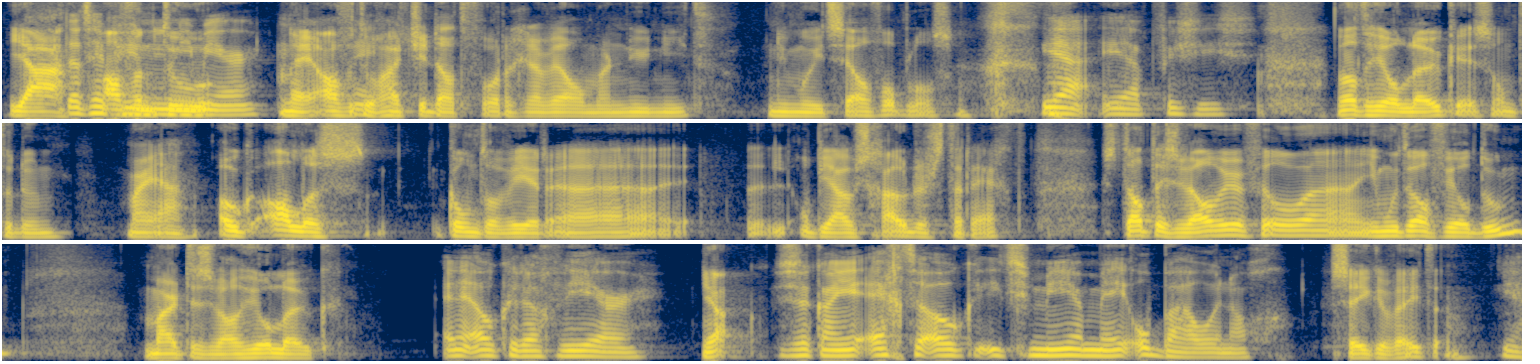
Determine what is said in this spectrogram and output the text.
Ja, Dat heb af je en nu toe. niet meer. Nee, af en toe had je dat vorig jaar wel, maar nu niet. Nu moet je het zelf oplossen. Ja, ja, precies. Wat heel leuk is om te doen. Maar ja, ook alles komt alweer eh op jouw schouders terecht. Dus dat is wel weer veel. eh, je moet wel veel doen. Maar het is wel heel leuk. En elke dag weer. Ja, Dus daar kan je echt ook iets meer mee opbouwen nog. zeker weten. Ja,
